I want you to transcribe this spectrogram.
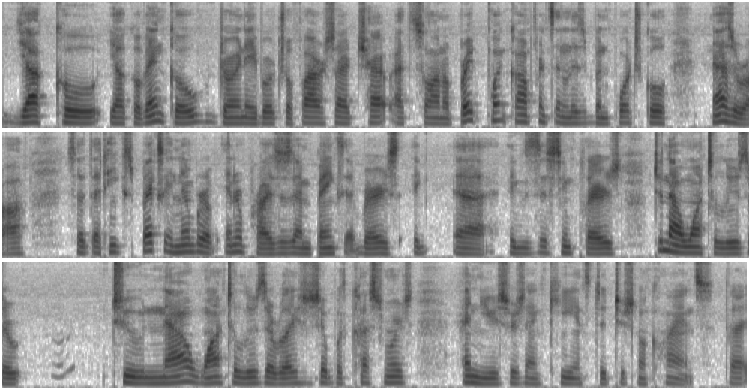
Yako, Yakovenko during a virtual fireside chat at the Solana Breakpoint conference in Lisbon, Portugal, Nazarov said that he expects a number of enterprises and banks at various uh, existing players to now want to lose their to now want to lose their relationship with customers and users and key institutional clients. Did I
